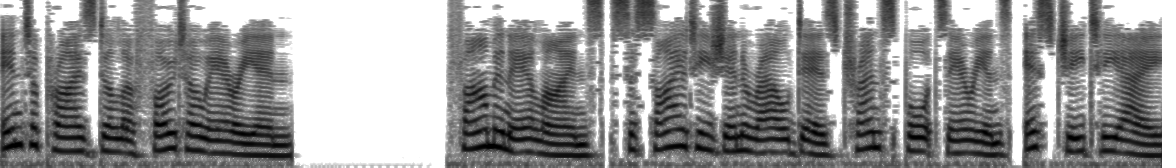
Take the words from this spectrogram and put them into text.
Enterprise de la Photo Aérienne. Farman Airlines Société Générale des Transports Aériens, SGTA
